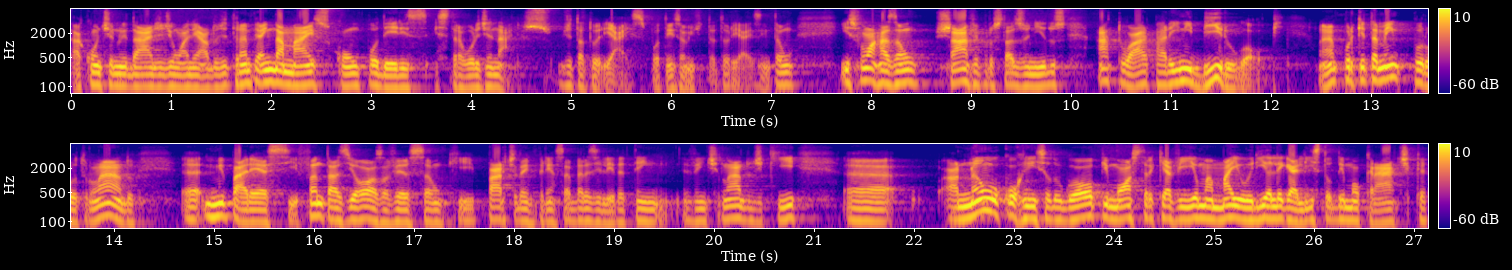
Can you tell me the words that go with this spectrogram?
a continuidade de um aliado de Trump, ainda mais com poderes extraordinários, ditatoriais, potencialmente ditatoriais. Então, isso foi uma razão chave para os Estados Unidos atuar para inibir o golpe. Né? Porque também, por outro lado, uh, me parece fantasiosa a versão que parte da imprensa brasileira tem ventilado de que uh, a não ocorrência do golpe mostra que havia uma maioria legalista ou democrática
